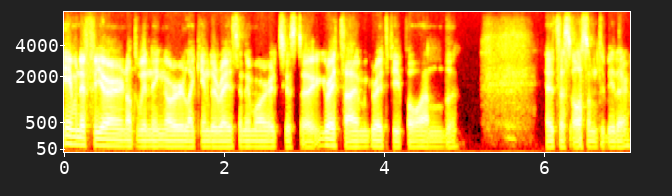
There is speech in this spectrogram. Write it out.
Even if you're not winning or like in the race anymore, it's just a great time, great people, and it's just awesome to be there.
